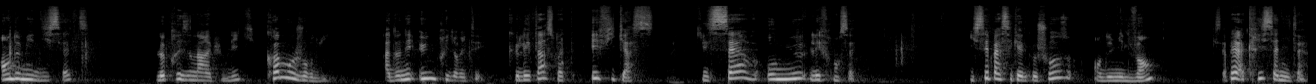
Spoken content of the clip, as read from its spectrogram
En 2017, le président de la République, comme aujourd'hui, a donné une priorité, que l'État soit efficace, qu'il serve au mieux les Français. Il s'est passé quelque chose en 2020 qui s'appelle la crise sanitaire.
